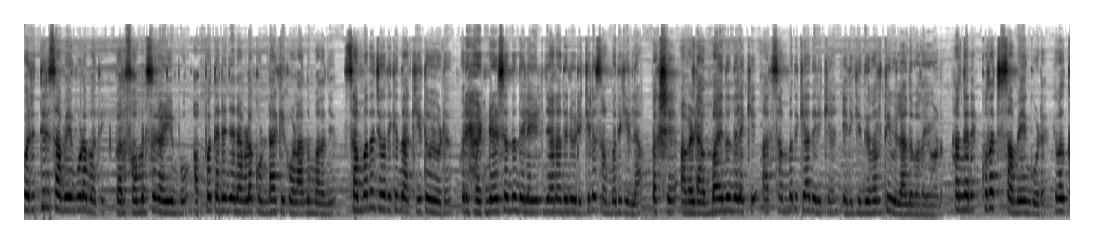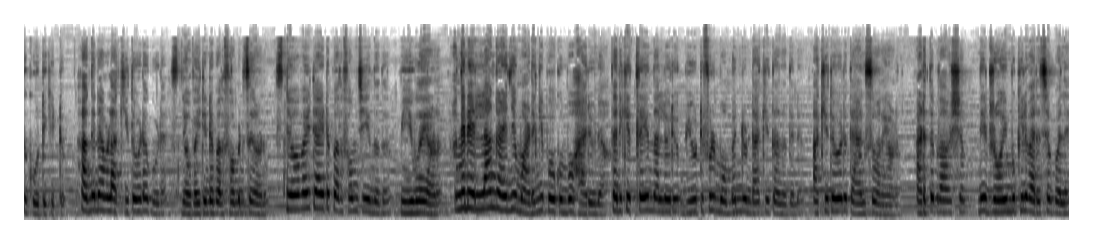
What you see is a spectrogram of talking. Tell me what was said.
ഒരിത്തിരി സമയം കൂടെ മതി. പെർഫോമൻസ് കഴിയുമ്പോൾ അപ്പോൾ തന്നെ ഞാൻ അവളെ കൊണ്ടാക്കിക്കോളാന്നും പറഞ്ഞ് സമ്മതം ചോദിക്കുന്ന അക്കീത്തോയോട് ഒരു ഹെഡ് നേഴ്സ് എന്ന നിലയിൽ ഞാൻ അതിന് ഒരിക്കലും സമ്മതിക്കില്ല. പക്ഷേ അവളുടെ അമ്മ എന്ന നിലയ്ക്ക് അത് സമ്മതിക്കാതിരിക്കാൻ എനിക്ക് നിവൃത്തിയില്ല എന്ന് പറയുവാണ്. അങ്ങനെ കുറച്ച് സമയം കൂടെ ഇവർക്ക് കൂട്ടിക്കിട്ടും. അങ്ങനെ അവൾ അക്കീതോയുടെ കൂടെ സ്നോ വൈറ്റിന്റെ പെർഫോമൻസ് കാണും. സ്നോ വൈറ്റ് ആയിട്ട് പെർഫോം ചെയ്യുന്നത് മിയുവയാണ് അങ്ങനെ എല്ലാം കഴിഞ്ഞ് മടങ്ങി പോകുമ്പോൾ ഹരുന തനിക്ക് ഇത്രയും നല്ലൊരു ബ്യൂട്ടിഫുൾ മൊമെന്റ് ഉണ്ടാക്കി തന്നതിന് അക്കീതോയോട് താങ്ക്സ് പറയണം അടുത്ത പ്രാവശ്യം നീ ഡ്രോയിങ് ബുക്കിൽ വരച്ച പോലെ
